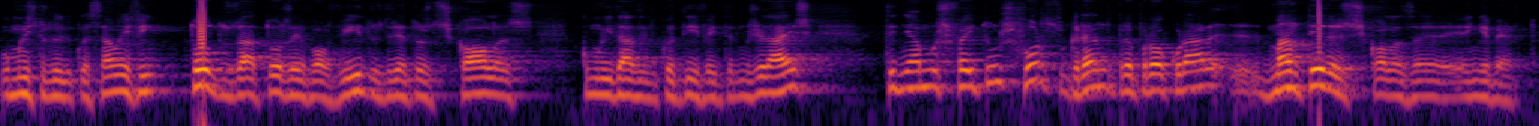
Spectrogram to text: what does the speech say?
o Ministro da Educação, enfim, todos os atores envolvidos, diretores de escolas, comunidade educativa em termos gerais, tínhamos feito um esforço grande para procurar eh, manter as escolas eh, em aberto.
